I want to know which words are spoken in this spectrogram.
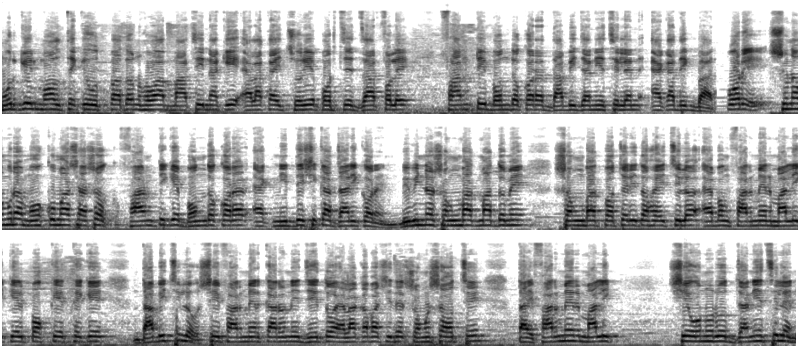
মুরগির মল থেকে উৎপাদন হওয়া মাছি নাকি এলাকায় ছড়িয়ে পড়ছে, যার ফলে ফার্মটি বন্ধ করার দাবি জানিয়েছিলেন একাধিকবার। পরে সুনামুরা মহকুমা শাসক ফার্মটিকে বন্ধ করার এক নির্দেশিকা জারি করেন। বিভিন্ন সংবাদ মাধ্যমে সংবাদ প্রচারিত হয়েছিল এবং ফার্মের মালিকের পক্ষে থেকে দাবি ছিল সেই ফার্মের কারণে যেহেতু এলাকাবাসীদের সমস্যা হচ্ছে, তাই ফার্মের মালিক সে অনুরোধ জানিয়েছিলেন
